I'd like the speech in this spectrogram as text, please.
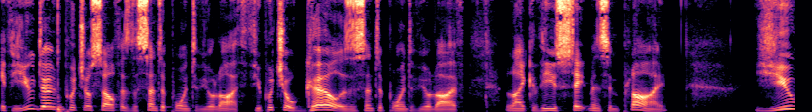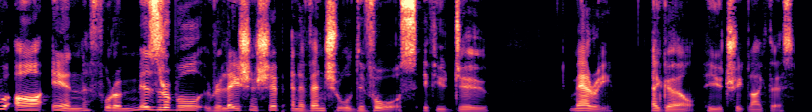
if you don't put yourself as the center point of your life, if you put your girl as the center point of your life, like these statements imply, you are in for a miserable relationship and eventual divorce if you do marry a girl who you treat like this.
